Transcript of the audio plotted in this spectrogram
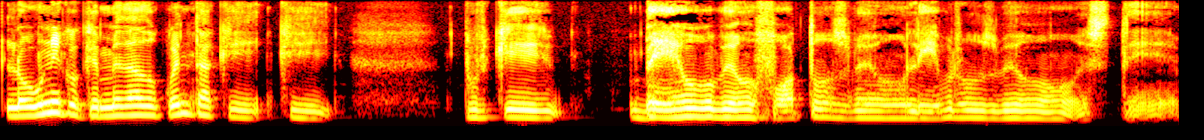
lo único que me he dado cuenta que, que porque veo, veo fotos, veo libros, veo este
